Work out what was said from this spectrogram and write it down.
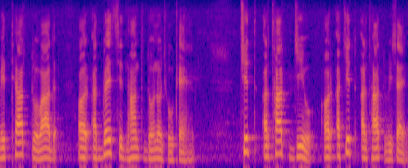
मिथ्यात्ववाद और अद्वैत सिद्धांत दोनों झूठे हैं। चित्त अर्थात जीव और अचित अर्थात विषय।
